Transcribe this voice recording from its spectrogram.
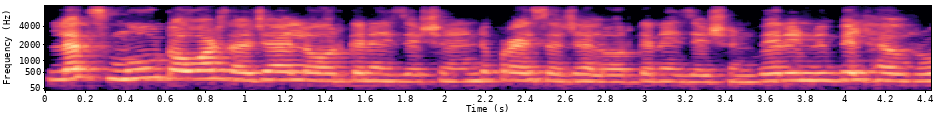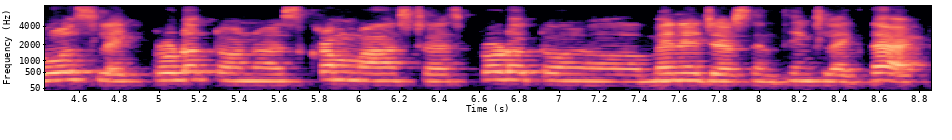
let's move towards agile organization enterprise agile organization wherein we will have roles like product owners scrum masters product uh, managers and things like that.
